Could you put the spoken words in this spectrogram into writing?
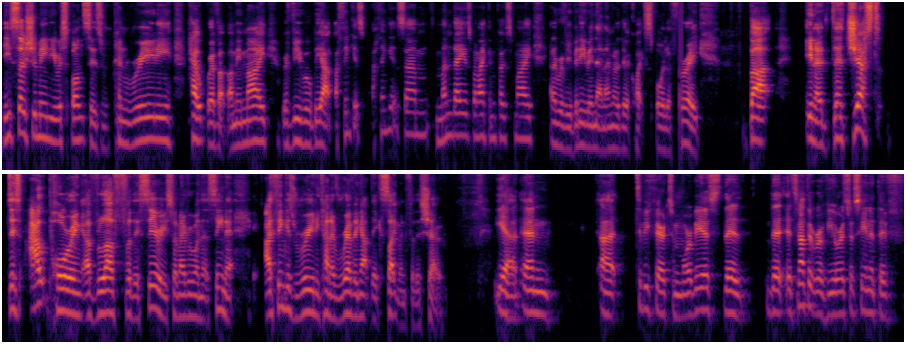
These social media responses can really help rev up. I mean, my review will be up. I think it's I think it's um Monday is when I can post my kind of review. But even then, I'm going to do it quite spoiler free. But you know, they're just this outpouring of love for this series from everyone that's seen it. I think is really kind of revving up the excitement for this show. Yeah, and uh, to be fair to Morbius, the the it's not that reviewers have seen it; they've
